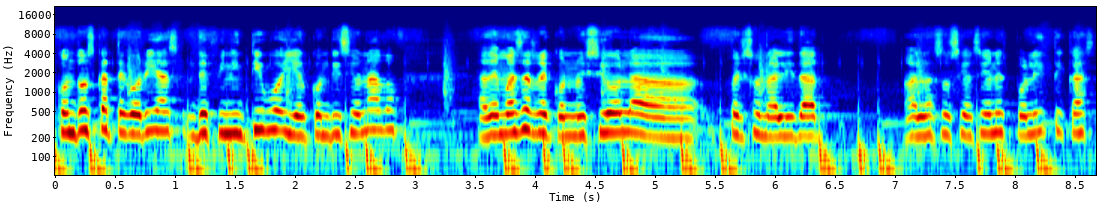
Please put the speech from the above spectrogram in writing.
con, dos categorías, definitivo y el condicionado. Además se reconoció la personalidad a las asociaciones políticas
